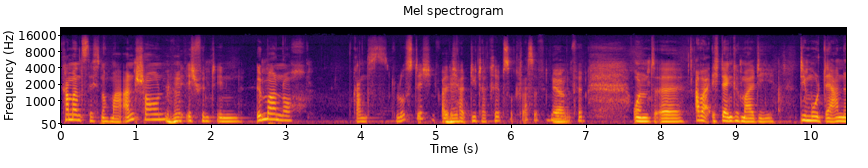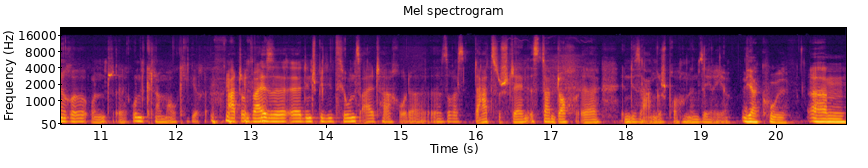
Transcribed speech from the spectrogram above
kann man es sich nochmal anschauen. Mhm. Ich finde ihn immer noch ganz lustig, weil mhm. ich halt Dieter Krebs so klasse finde ja. in dem Film. Und, äh, aber ich denke mal, die, die modernere und äh, unklamaukigere Art und Weise, äh, den Speditionsalltag oder äh, sowas darzustellen, ist dann doch äh, in dieser angesprochenen Serie. Ja, cool. Ähm,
